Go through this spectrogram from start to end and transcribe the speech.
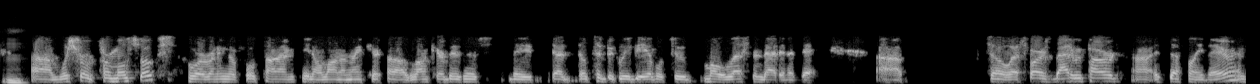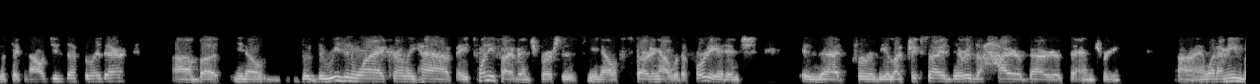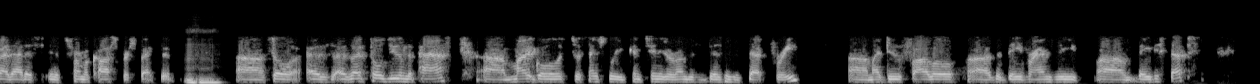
Mm. Um, which for, for most folks who are running a full time, you know, lawn and lawn care, uh, lawn care business, they that they'll typically be able to mow less than that in a day. Uh, so as far as battery powered, uh, it's definitely there, and the technology is definitely there. Uh, but you know, the, the reason why I currently have a 25 inch versus you know starting out with a 48 inch is that for the electric side there is a higher barrier to entry. Uh, and what I mean by that is, is from a cost perspective. Mm-hmm. Uh, so as, as I've told you in the past, uh, my goal is to essentially continue to run this business debt free. Um, I do follow uh, the Dave Ramsey um, baby steps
